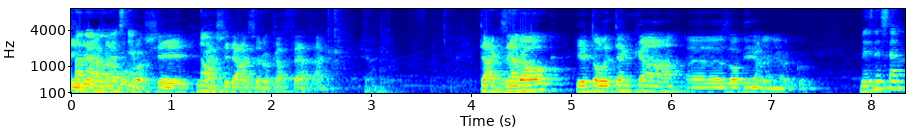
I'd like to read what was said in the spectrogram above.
stane, no, na koši, No. kaši dáš se do kafe a tak. Tak za rok je to letenka e, z Londýna do New Yorku. Biznesem?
